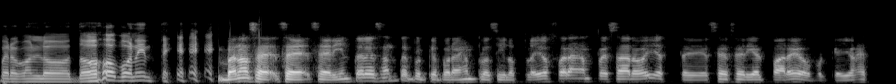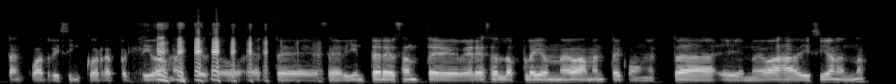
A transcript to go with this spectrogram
pero con los dos oponentes? bueno, sería interesante porque, por ejemplo, si los playoffs fueran a empezar hoy, este, ese sería el pareo, porque ellos están 4 y 5 respectivamente. este, sería interesante ver eso en los playoffs nuevamente con estas eh, nuevas adiciones, ¿no?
